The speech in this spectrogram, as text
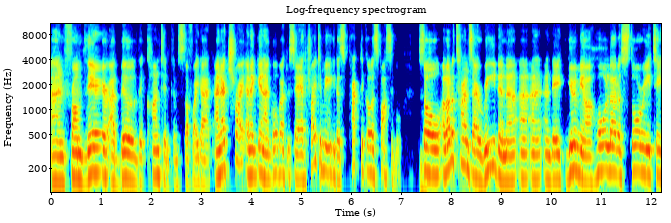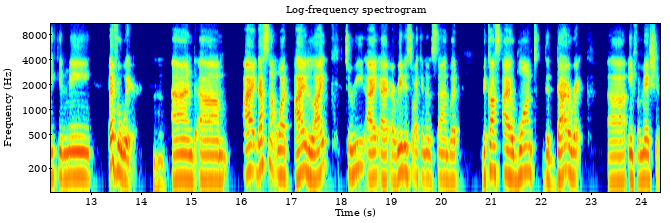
And from there, I build the content and stuff like that. And I try, and again, I go back to say, I try to make it as practical as possible. Mm-hmm. So a lot of times I read and uh, uh, and they giving me a whole lot of story, taking me everywhere, mm-hmm. and um, I that's not what I like to read. I, I, I read it so I can understand, but because I want the direct uh, information,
